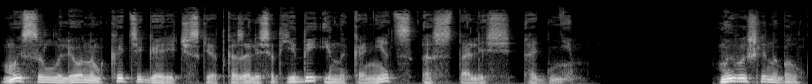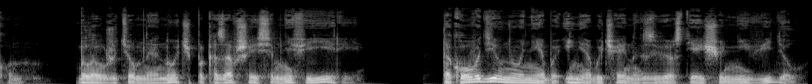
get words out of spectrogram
мы с Иллионом категорически отказались от еды и, наконец, остались одни. Мы вышли на балкон. Была уже темная ночь, показавшаяся мне феерией. Такого дивного неба и необычайных звезд я еще не видел.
